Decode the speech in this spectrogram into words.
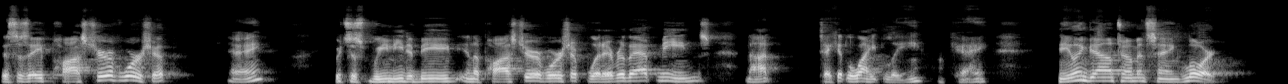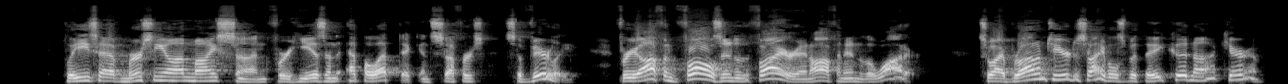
This is a posture of worship. Okay. Which is, we need to be in a posture of worship, whatever that means, not Take it lightly, okay? Kneeling down to him and saying, Lord, please have mercy on my son, for he is an epileptic and suffers severely. For he often falls into the fire and often into the water. So I brought him to your disciples, but they could not cure him.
